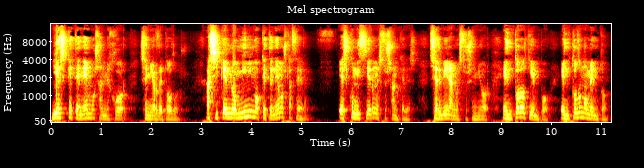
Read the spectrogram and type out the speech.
Y es que tenemos al mejor Señor de todos. Así que lo mínimo que tenemos que hacer es como hicieron estos ángeles, servir a nuestro Señor en todo tiempo, en todo momento,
